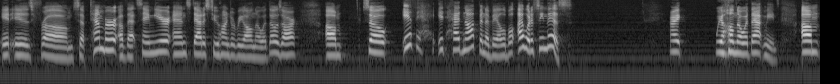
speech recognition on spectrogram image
It is from September of that same year, and status 200, we all know what those are. Um, so if it had not been available, I would have seen this. All right, we all know what that means. Um,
